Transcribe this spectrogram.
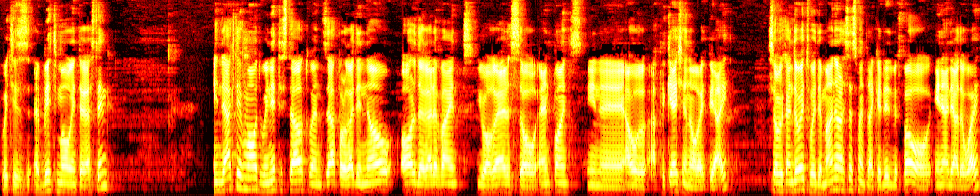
which is a bit more interesting. In the active mode, we need to start when Zap already know all the relevant URLs or endpoints in uh, our application or API. So we can do it with a manual assessment like I did before or in any other way.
